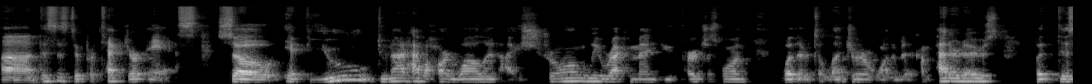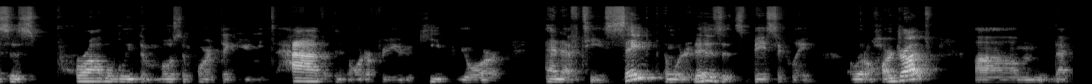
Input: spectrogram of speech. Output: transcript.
Uh, this is to protect your ass. So if you do not have a hard wallet, I strongly recommend you purchase one, whether it's a Ledger or one of their competitors. But this is probably the most important thing you need to have in order for you to keep your NFT safe. And what it is, it's basically a little hard drive um, that,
